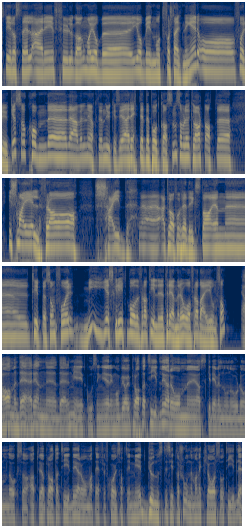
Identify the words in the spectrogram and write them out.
styre og stell er i full gang med å jobbe, jobbe inn mot forsterkninger. Og forrige uke så kom det, det er vel nøyaktig en uke siden, rett etter podkasten, så ble det klart at uh, Ismael fra Skeid eh, er klar for Fredrikstad. En eh, type som får mye skryt både fra tidligere trenere og fra deg, Jonsson. Ja, men det er en, det er en meget god signering. Og vi har jo pratet tidligere om, jeg skrev vel noen ord om det også, at vi har pratet tidligere om at FFK har satt seg i en gunstig situasjon når man er klar så tidlig.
